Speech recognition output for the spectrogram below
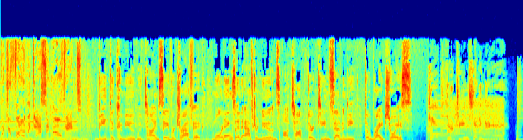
Put your foot on the gas and move it! Beat the commute with time saver traffic. Mornings and afternoons on Talk 1370, the right choice. Talk 1370.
